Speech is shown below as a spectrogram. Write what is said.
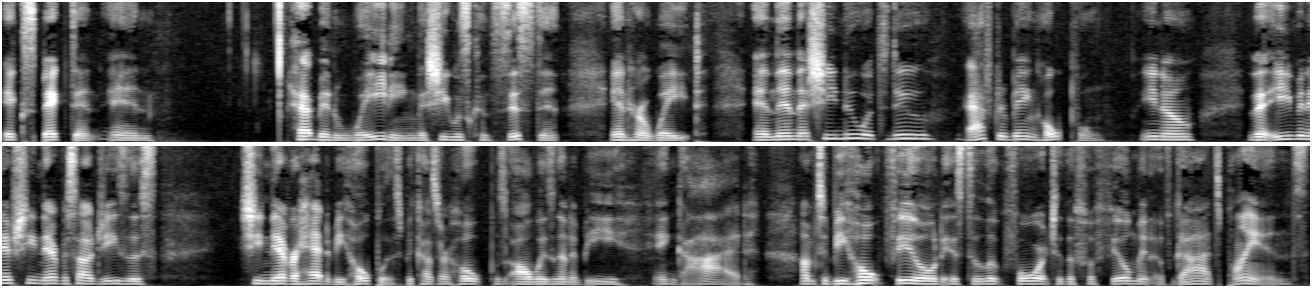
expectant and had been waiting that she was consistent in her wait and then that she knew what to do after being hopeful you know that even if she never saw jesus she never had to be hopeless because her hope was always going to be in God. Um, to be hope filled is to look forward to the fulfillment of God's plans.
